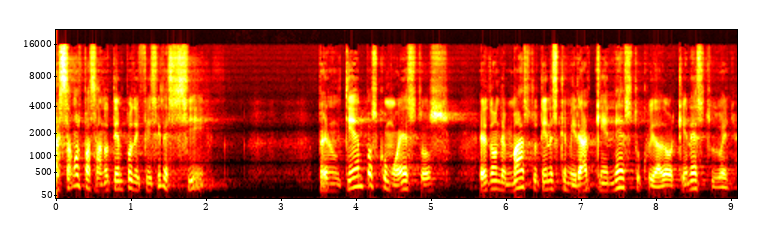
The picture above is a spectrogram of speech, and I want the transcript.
¿estamos pasando tiempos difíciles? Sí. Pero en tiempos como estos es donde más tú tienes que mirar quién es tu cuidador, quién es tu dueño.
